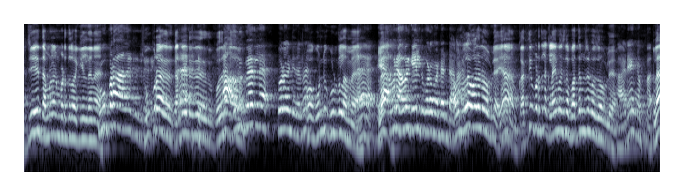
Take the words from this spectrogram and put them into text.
விஜயே தமிழன் படத்துல வக்கீல் தானே? சூப்பரா சூப்பரா கதை எடுத்து பொது அவரு பேர்ல போட வேண்டியதானே? கொண்டு கொடுக்கலாமே. அவர் அவர் கையெழுத்து போட மாட்டேன்ட்டாரா? அவர் நல்லா வாதாடுவாப்லையா? ஏன் கத்தி படத்துல கிளைமேக்ஸ்ல பத்து நிமிஷம் அடேங்கப்பா. இல்ல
